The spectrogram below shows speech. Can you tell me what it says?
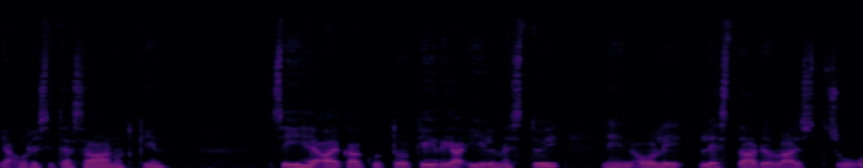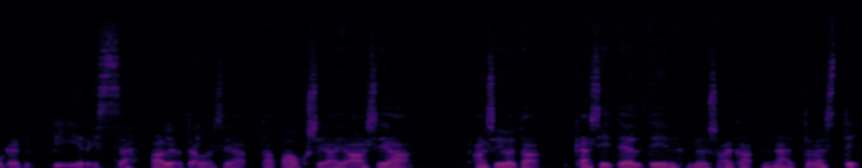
ja oli sitä saanutkin. Siihen aikaan, kun tuo kirja ilmestyi, niin oli lestadiolaisuuden piirissä paljon tällaisia tapauksia ja asia, asioita käsiteltiin myös aika näyttävästi.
